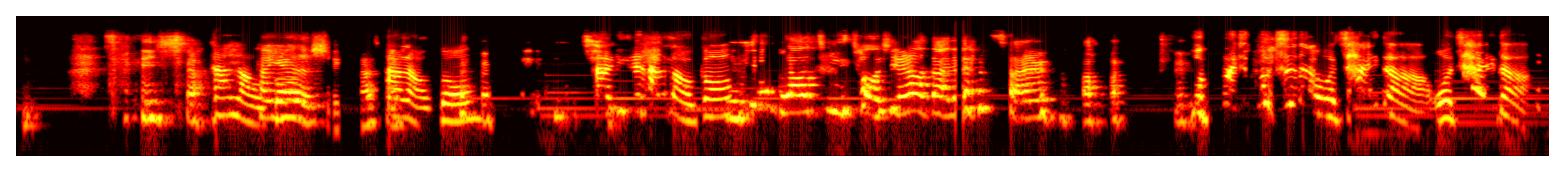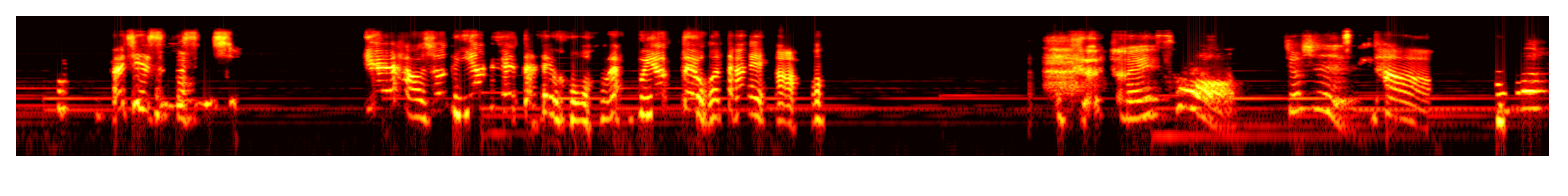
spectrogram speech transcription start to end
猜一下，她老公。他约了谁？她老公。她约她老公。你先不要记错，先让大家猜吧。我不知道，我猜的，我猜的，而且是不是约好说你要虐待我，不要对我太好。没错，就是他。他说，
